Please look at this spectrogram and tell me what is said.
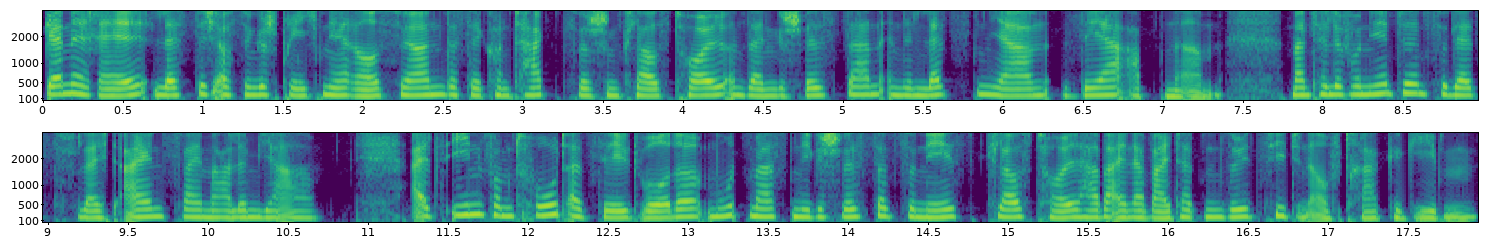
Generell lässt sich aus den Gesprächen heraushören, dass der Kontakt zwischen Klaus Toll und seinen Geschwistern in den letzten Jahren sehr abnahm. Man telefonierte zuletzt vielleicht ein, zwei Mal im Jahr. Als ihnen vom Tod erzählt wurde, mutmaßen die Geschwister zunächst, Klaus Toll habe einen erweiterten Suizid in Auftrag gegeben.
